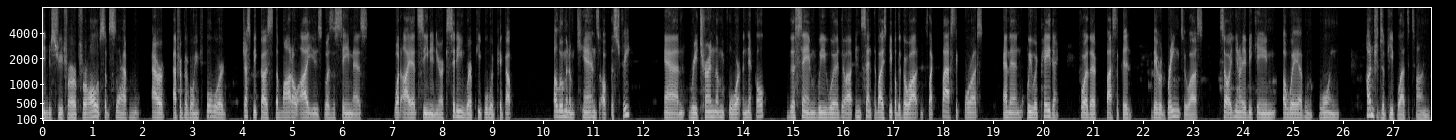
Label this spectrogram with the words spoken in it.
industry for for all of sub-Saharan Africa going forward. Just because the model I used was the same as what I had seen in New York City, where people would pick up aluminum cans off the street and return them for a nickel. The same, we would uh, incentivize people to go out and collect plastic for us, and then we would pay them for the plastic that they would bring to us. So, you know, it became a way of employing hundreds of people at the time.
